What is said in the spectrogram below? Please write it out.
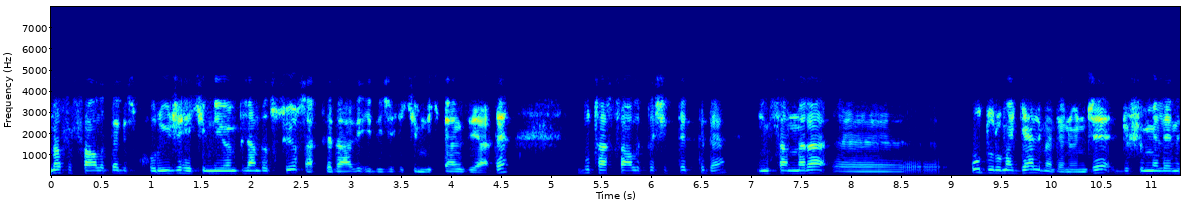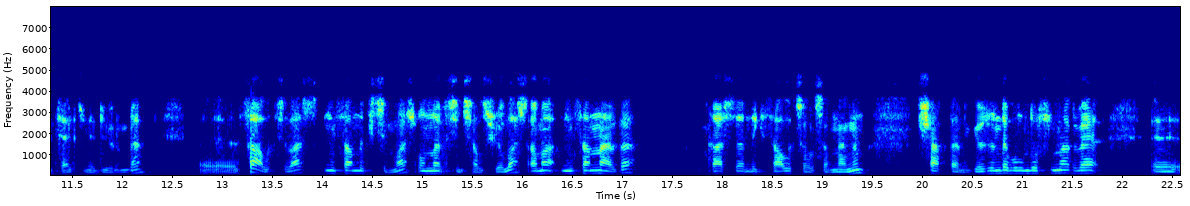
nasıl sağlıkta biz koruyucu hekimliği ön planda tutuyorsak tedavi edici hekimlikten ziyade bu tarz sağlıkta şiddette de insanlara e, o duruma gelmeden önce düşünmelerini telkin ediyorum ben. E, sağlıkçılar insanlık için var, onlar için çalışıyorlar ama insanlar da karşılarındaki sağlık çalışanlarının şartlarını gözünde bulundursunlar ve e,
